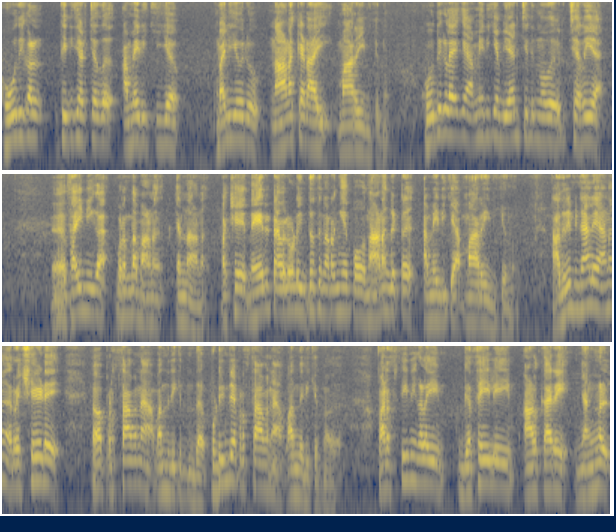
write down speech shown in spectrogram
ഹൂതികൾ തിരിച്ചടിച്ചത് അമേരിക്കയ്ക്ക് വലിയൊരു നാണക്കേടായി മാറിയിരിക്കുന്നു. ഹൂതികളെയൊക്കെ അമേരിക്ക വിചാരിച്ചിരുന്നത് ഒരു ചെറിയ സൈനിക വൃന്ദമാണ് എന്നാണ്. പക്ഷേ നേരിട്ട് അവരോട് യുദ്ധത്തിനിറങ്ങിയപ്പോൾ നാണം കെട്ട് അമേരിക്ക മാറിയിരിക്കുന്നു. അതിന് പിന്നാലെയാണ് റഷ്യയുടെ പ്രസ്താവന വന്നിരിക്കുന്നത് പുടിന്റെ പ്രസ്താവന വന്നിരിക്കുന്നത്. പലസ്തീനികളെയും ഗസയിലെയും ആൾക്കാരെ ഞങ്ങൾ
